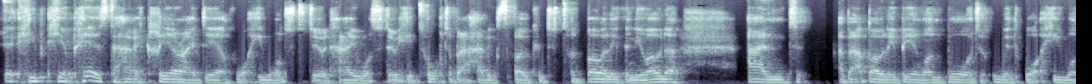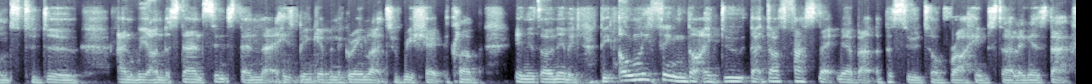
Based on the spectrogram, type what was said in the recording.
he, he appears to have a clear idea of what he wants to do and how he wants to do it. He talked about having spoken to Todd Boehly, the new owner, and about Boehly being on board with what he wants to do. And we understand since then that he's been given the green light to reshape the club in his own image. The only thing that I do that does fascinate me about the pursuit of Raheem Sterling is that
